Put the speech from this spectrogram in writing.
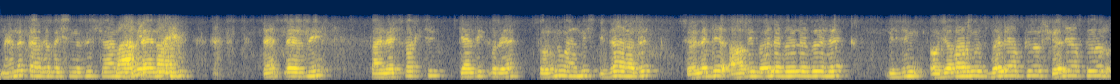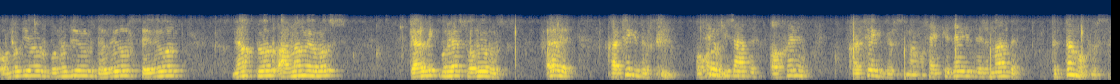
Mehmet arkadaşımızın şu an Mahmut, dertlerini, dertlerini paylaşmak için geldik buraya. Sorunu varmış, bizi aradı. Söyledi, abi böyle böyle böyle. Bizim hocalarımız böyle yapıyor, şöyle yapıyor, onu diyor, bunu diyor, dövüyor, seviyor. Ne yapıyor anlamıyoruz. Geldik buraya soruyoruz. Evet, kaça gidiyorsun? Okur Sekiz abi. Okurum. Kaça gidiyorsun ama? Sekize giderim abi. Tıpta mı okursun?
